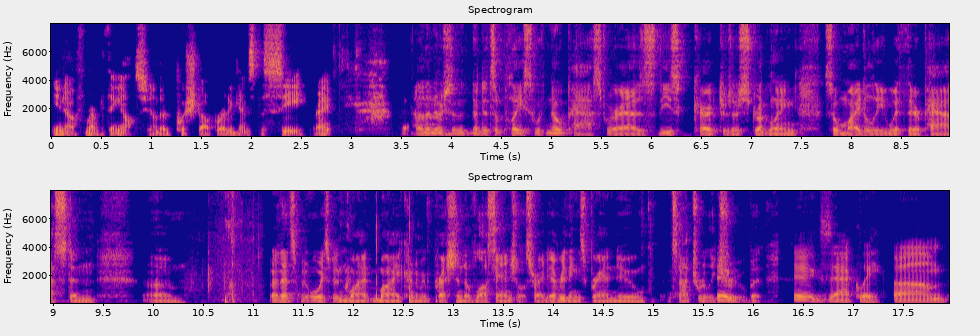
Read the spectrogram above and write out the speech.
you know, from everything else. You know, they're pushed up right against the sea, right? And the notion that it's a place with no past, whereas these characters are struggling so mightily with their past and. Um, that's been, always been my, my kind of impression of Los Angeles, right? Everything's brand new. It's not really true, but exactly um,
